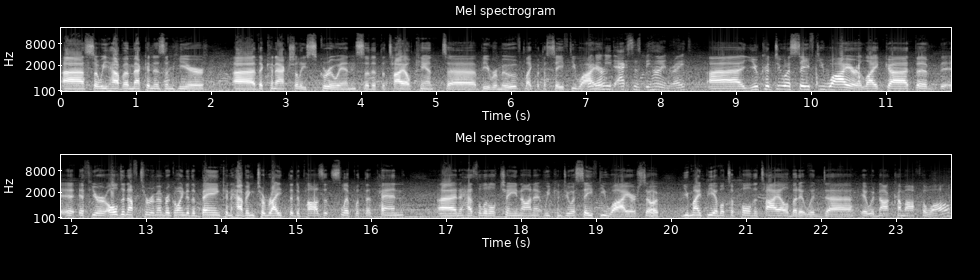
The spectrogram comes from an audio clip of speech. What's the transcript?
Uh, so we have a mechanism here uh, that can actually screw in so that the tile can't uh, be removed, like with a safety wire. And you need access behind, right? Uh, you could do a safety wire, like uh, the if you're old enough to remember going to the bank and having to write the deposit slip with the pen, uh, and it has a little chain on it. We can do a safety wire, so you might be able to pull the tile, but it would uh, it would not come off the wall.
